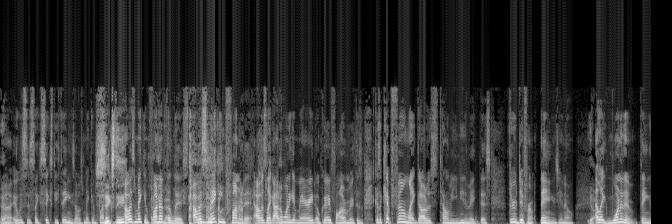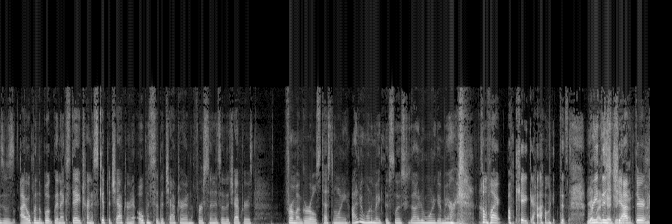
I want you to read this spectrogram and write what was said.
Yeah. Uh, it was just like 60 things. I was making fun 60? of. I was making fun of the many. list. I was making fun of it. I was like, I don't want to get married. Okay, fine, I'll make this. Because I kept feeling like God was telling me, you need to make this through different things, you know? Yeah. I, like one of the things was I opened the book the next day trying to skip the chapter, and it opens to the chapter, and the first sentence of the chapter is from a girl's testimony. I didn't want to make this list because I didn't want to get married. I'm like, okay, God, I'll make this. You read this attention, chapter.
